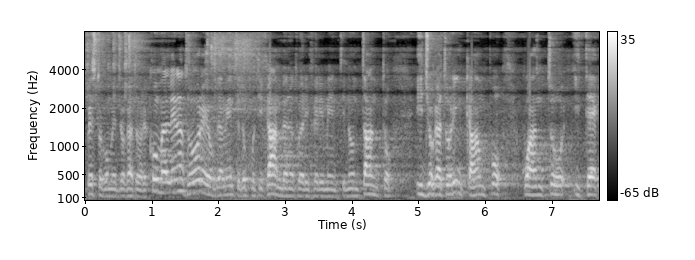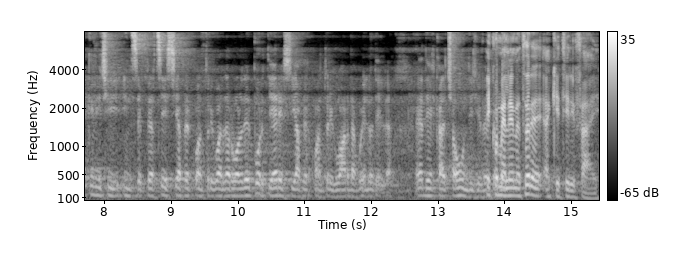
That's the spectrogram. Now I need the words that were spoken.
Questo come giocatore. Come allenatore ovviamente dopo ti cambiano i tuoi riferimenti, non tanto i giocatori in campo quanto i tecnici in sé per sé, sia per quanto riguarda il ruolo del portiere sia per quanto riguarda quello del, eh, del calcio a 11. E come allenatore a chi ti rifai?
